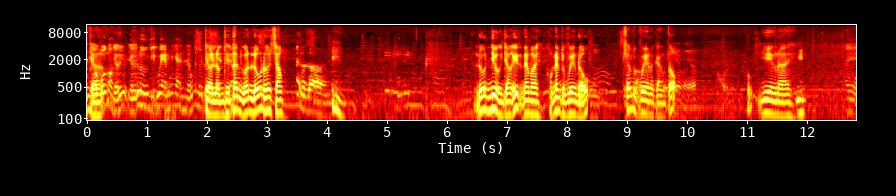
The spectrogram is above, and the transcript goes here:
anh Chờ- vẫn còn giữ giữ lương chuyện của em nha anh chờ lầm thì tinh của anh lúa nữa xong. Lúa nhường chọn ít em ơi. Còn 50 viên đủ. 60 viên là càng tốt. Phúc duyên này. Đây.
